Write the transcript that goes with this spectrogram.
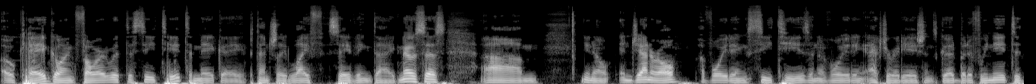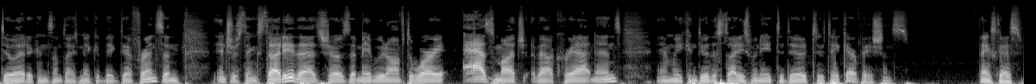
okay going forward with the CT to make a potentially life saving diagnosis. Um, you know, in general, avoiding CTs and avoiding extra radiation is good, but if we need to do it, it can sometimes make a big difference. And interesting study that shows that maybe we don't have to worry as much about creatinines, and we can do the studies we need to do to take care of patients. Thanks, guys.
